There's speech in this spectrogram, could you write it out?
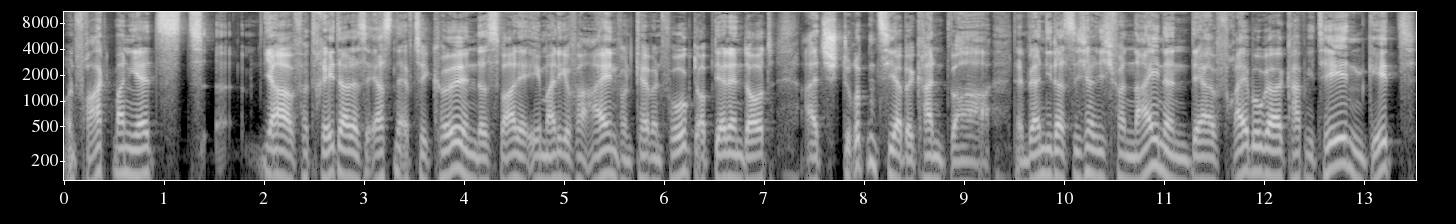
Und fragt man jetzt, ja, Vertreter des ersten FC Köln, das war der ehemalige Verein von Kevin Vogt, ob der denn dort als Strippenzieher bekannt war, dann werden die das sicherlich verneinen. Der Freiburger Kapitän geht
